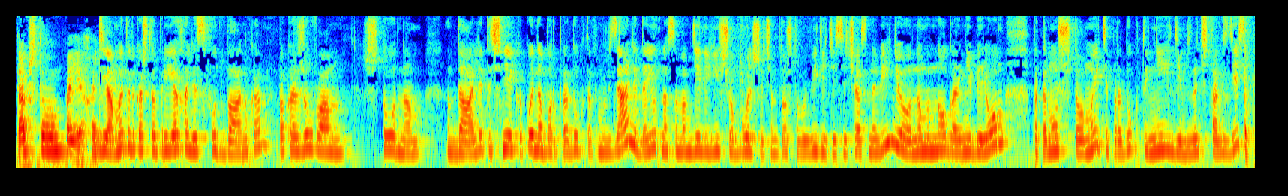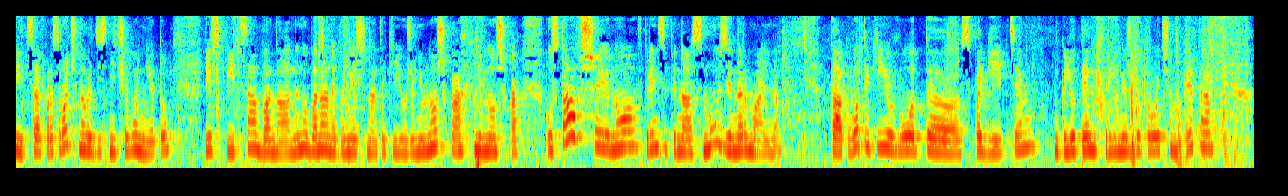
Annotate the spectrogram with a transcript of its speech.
Так что поехали. Друзья, мы только что приехали с фудбанка. Покажу вам, что нам дали, точнее, какой набор продуктов мы взяли. Дают на самом деле еще больше, чем то, что вы видите сейчас на видео, но мы многое не берем, потому что мы эти продукты не едим. Значит так, здесь пицца, просроченного здесь ничего нету. Здесь пицца, бананы. Ну, бананы, конечно, такие уже немножко, немножко уставшие, но, в принципе, на смузи нормально. Так, вот такие вот э, спагетти, глютен-фри, между прочим. Это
